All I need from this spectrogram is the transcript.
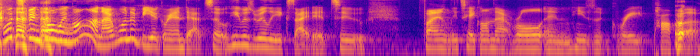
What's been going on? I want to be a granddad. So he was really excited to finally take on that role, and he's a great papa. Uh,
